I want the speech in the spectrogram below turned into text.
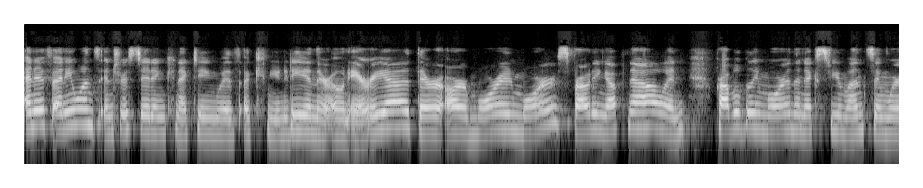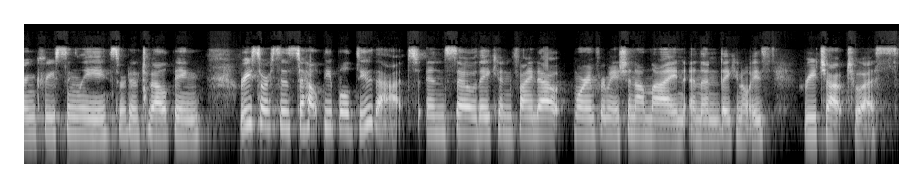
And if anyone's interested in connecting with a community in their own area, there are more and more sprouting up now, and probably more in the next few months. And we're increasingly sort of developing resources to help people do that. And so they can find out more information online, and then they can always reach out to us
